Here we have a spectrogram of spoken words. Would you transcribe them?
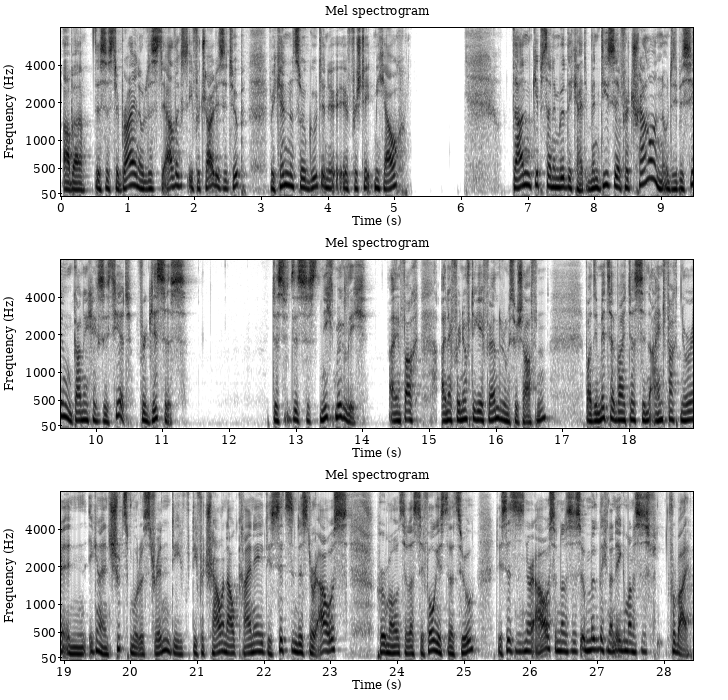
aber das ist der Brian oder das ist der Alex, ich vertraue diesem Typ, wir kennen uns so gut und er, er versteht mich auch dann gibt es eine Möglichkeit. Wenn diese Vertrauen und die Beziehung gar nicht existiert, vergiss es. Das, das ist nicht möglich, einfach eine vernünftige Veränderung zu schaffen, weil die Mitarbeiter sind einfach nur in irgendeinem Schutzmodus drin, die, die vertrauen auch keine, die sitzen das nur aus. Hör mal unsere letzte Folge dazu. Die sitzen es nur aus und dann ist es unmöglich und dann irgendwann ist es vorbei.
